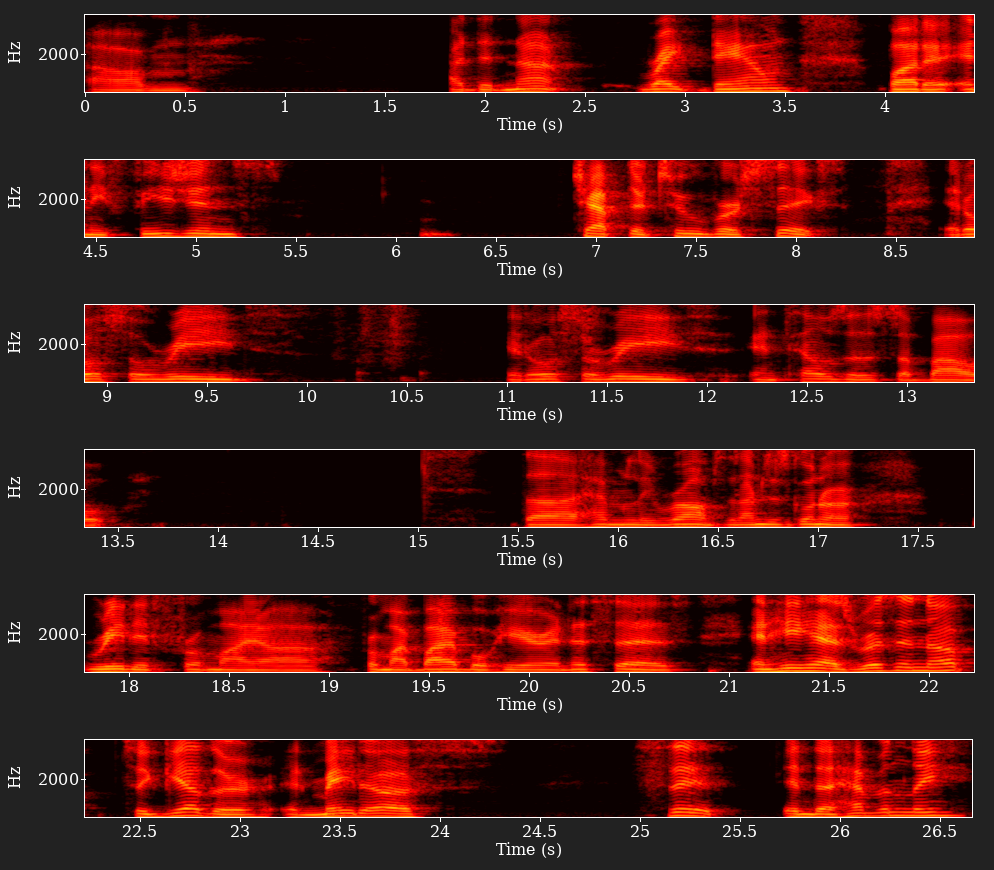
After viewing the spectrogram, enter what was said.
um, I did not write down, but in Ephesians chapter 2 verse 6 it also reads it also reads and tells us about the heavenly realms. And i'm just going to read it from my uh from my bible here. And it says and he has risen up together and made us sit in the heavenly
